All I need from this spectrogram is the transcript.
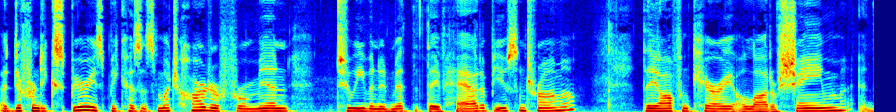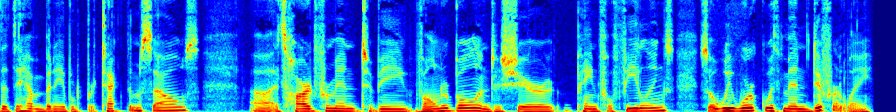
a different experience because it's much harder for men to even admit that they've had abuse and trauma they often carry a lot of shame that they haven't been able to protect themselves. Uh, it's hard for men to be vulnerable and to share painful feelings. So we work with men differently.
